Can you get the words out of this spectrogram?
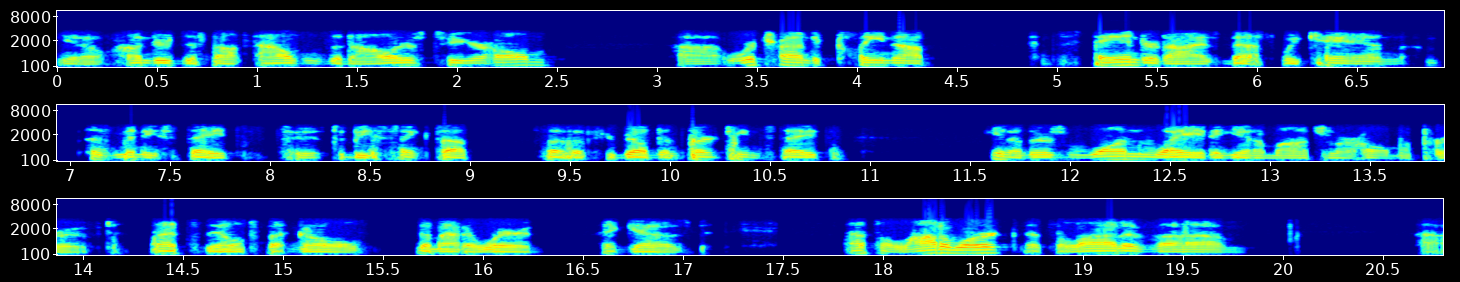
you know hundreds, if not thousands, of dollars to your home. Uh, we're trying to clean up and standardize best we can as many states to to be synced up. So if you're building 13 states, you know there's one way to get a modular home approved. That's the ultimate goal, no matter where it goes. But that's a lot of work. That's a lot of um, uh,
